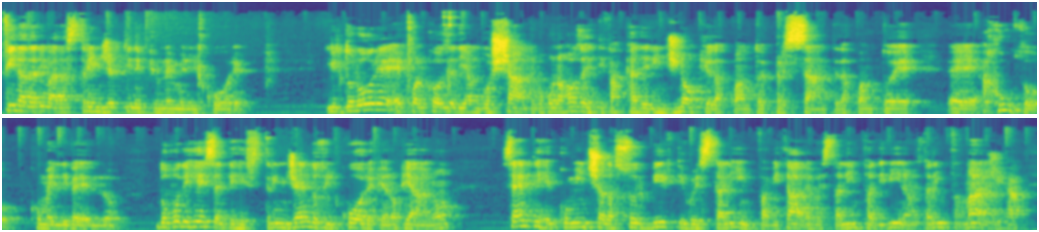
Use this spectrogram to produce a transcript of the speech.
fino ad arrivare a stringerti né più nemmeno il cuore. Il dolore è qualcosa di angosciante, proprio una cosa che ti fa cadere in ginocchio da quanto è pressante, da quanto è eh, acuto come livello. Dopodiché senti che stringendoti il cuore piano piano, senti che comincia ad assorbirti questa linfa vitale, questa linfa divina, questa linfa magica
